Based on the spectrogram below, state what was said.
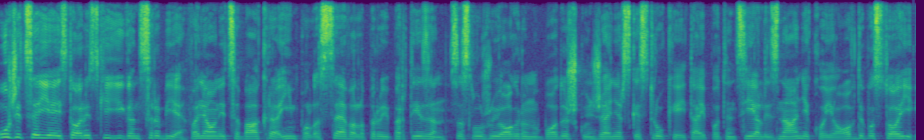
Užice je istorijski gigant Srbije. Valjonica Bakra, Impola, Seval, prvi partizan zaslužuju ogromnu podršku inženjerske struke i taj potencijal i znanje koje ovde postoji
